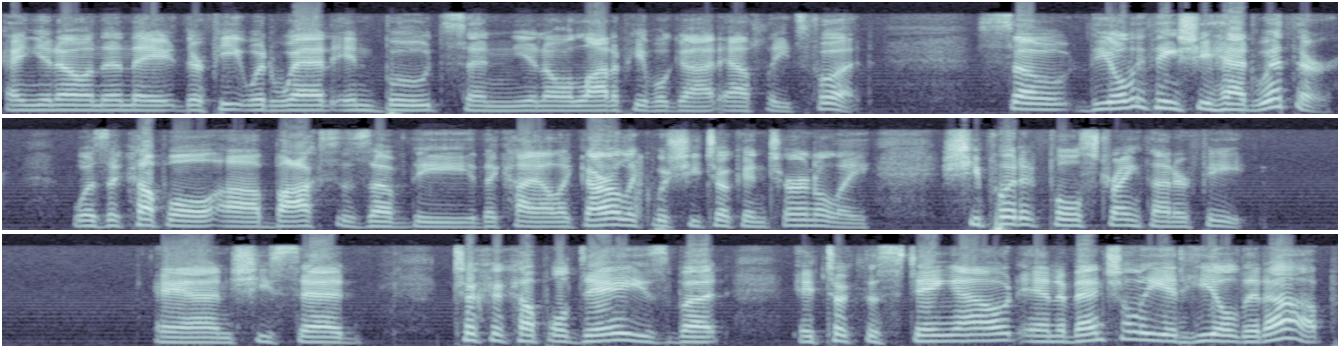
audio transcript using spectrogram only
and you know and then they their feet would wet in boots and you know a lot of people got athlete's foot so the only thing she had with her was a couple uh, boxes of the the Kyolic garlic, which she took internally. She put it full strength on her feet, and she said took a couple days, but it took the sting out, and eventually it healed it up.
